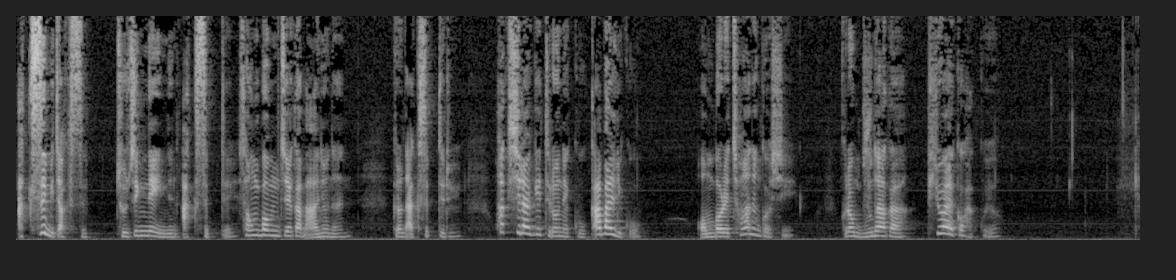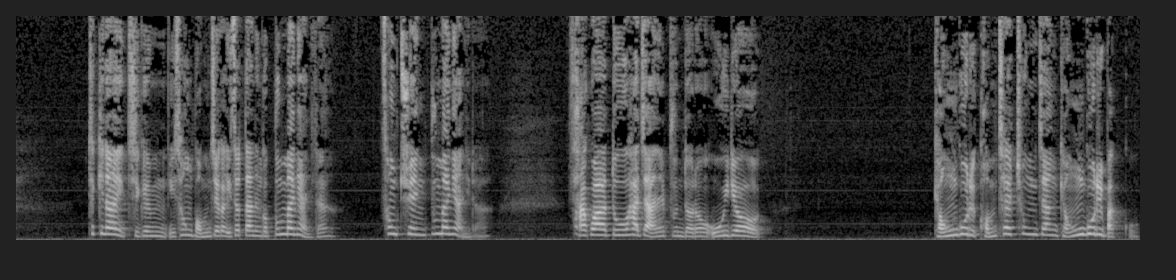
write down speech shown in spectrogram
악습이죠, 악습. 조직 내에 있는 악습들, 성범죄가 만연한 그런 악습들을 확실하게 드러내고 까발리고 엄벌에 처하는 것이 그런 문화가 필요할 것 같고요. 특히나 지금 이 성범죄가 있었다는 것 뿐만이 아니라 성추행 뿐만이 아니라 사과도 하지 않을 뿐더러 오히려 경고를 검찰총장 경고를 받고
